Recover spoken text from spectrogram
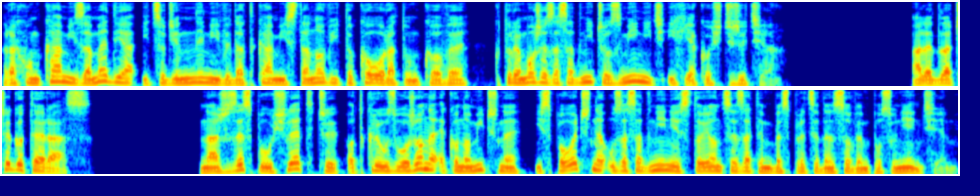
rachunkami za media i codziennymi wydatkami stanowi to koło ratunkowe, które może zasadniczo zmienić ich jakość życia. Ale dlaczego teraz? Nasz zespół śledczy odkrył złożone ekonomiczne i społeczne uzasadnienie stojące za tym bezprecedensowym posunięciem.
